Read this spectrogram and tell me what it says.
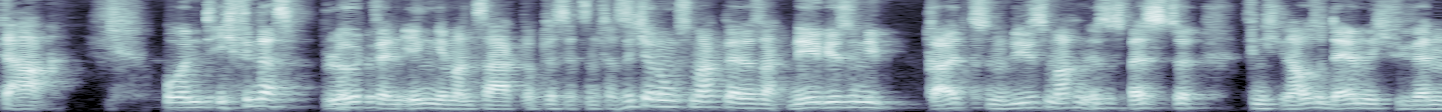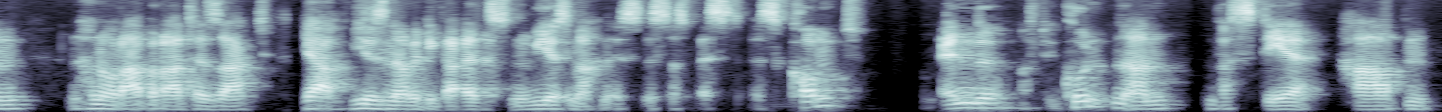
da. Und ich finde das blöd, wenn irgendjemand sagt, ob das jetzt ein Versicherungsmakler, der sagt, nee, wir sind die Geilsten und wir es machen, ist das Beste, finde ich genauso dämlich, wie wenn ein Honorarberater sagt, ja, wir sind aber die Geilsten und wir es machen, ist, ist das Beste. Es kommt am Ende auf den Kunden an, was der haben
